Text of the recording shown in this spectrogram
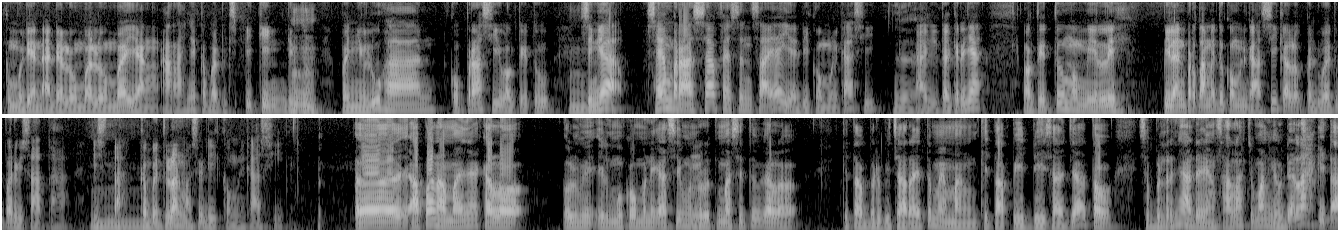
kemudian ada lomba-lomba yang arahnya ke public speaking gitu, Hmm. penyuluhan, koperasi waktu itu. Sehingga saya merasa fashion saya ya di komunikasi. Iya. Nah, gitu akhirnya waktu itu memilih pilihan pertama itu komunikasi, kalau kedua itu pariwisata. Dista. Hmm. Kebetulan masuk di komunikasi. Eh, apa namanya kalau ilmu, ilmu komunikasi Hmm. menurut Mas itu kalau kita berbicara itu memang kita pede saja atau sebenarnya ada yang salah cuman ya udahlah kita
